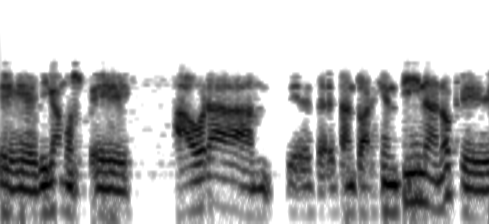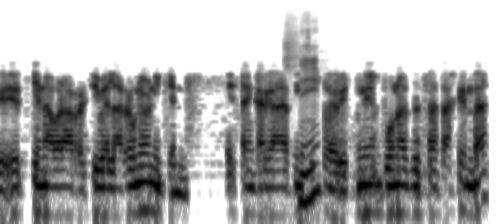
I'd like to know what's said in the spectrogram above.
Eh, digamos, eh, ahora eh, tanto Argentina, ¿no? Que es quien ahora recibe la reunión y quien está encargada de definir algunas de estas agendas,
